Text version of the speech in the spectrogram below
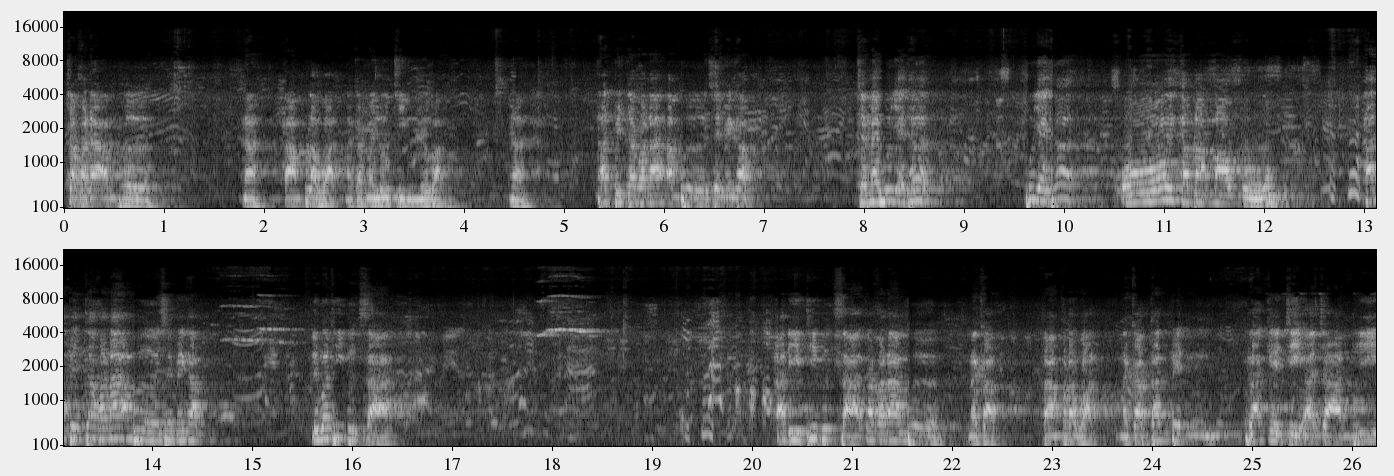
เจ้าคณะอำเภอนะตามประวัตินะครับไม่รู้จริงหรือเปล่านะท่านเป็นเจ้าคณะอำเภอใช่ไหมครับใช่ไหมผู้ใหญ่เทิด ผู้ใหญ่เทิด โอ้ยกำลังเมาหมูท่านเป็นเจ้าคณะอำเภอใช่ไหมครับ หรือว่าที่ปรึกษา อดีตที่ปรึกษาเจ้าคณะอำเภอนะครับ ตามประวัตินะครับ ท่านเป็นพระเกจิอาจารย์ที่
